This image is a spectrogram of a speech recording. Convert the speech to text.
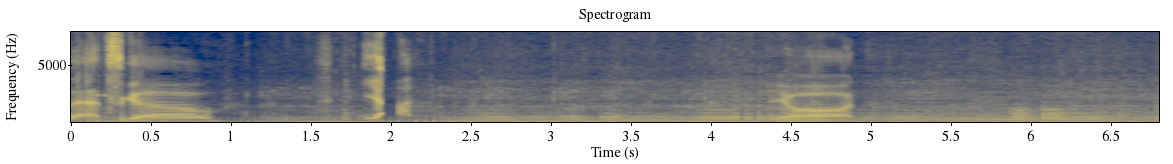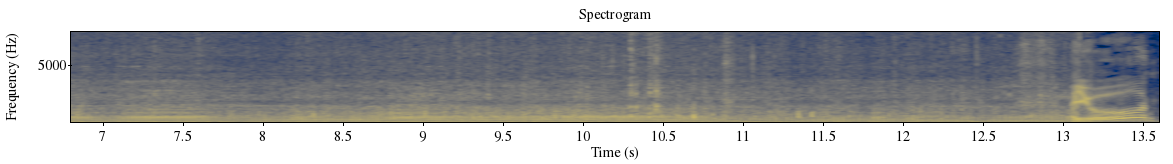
Let's go. Yeah. Yon. Ayun.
